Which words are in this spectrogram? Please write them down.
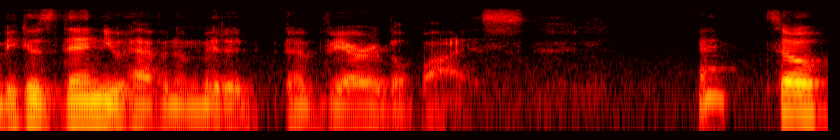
because then you have an omitted uh, variable bias. Okay, so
